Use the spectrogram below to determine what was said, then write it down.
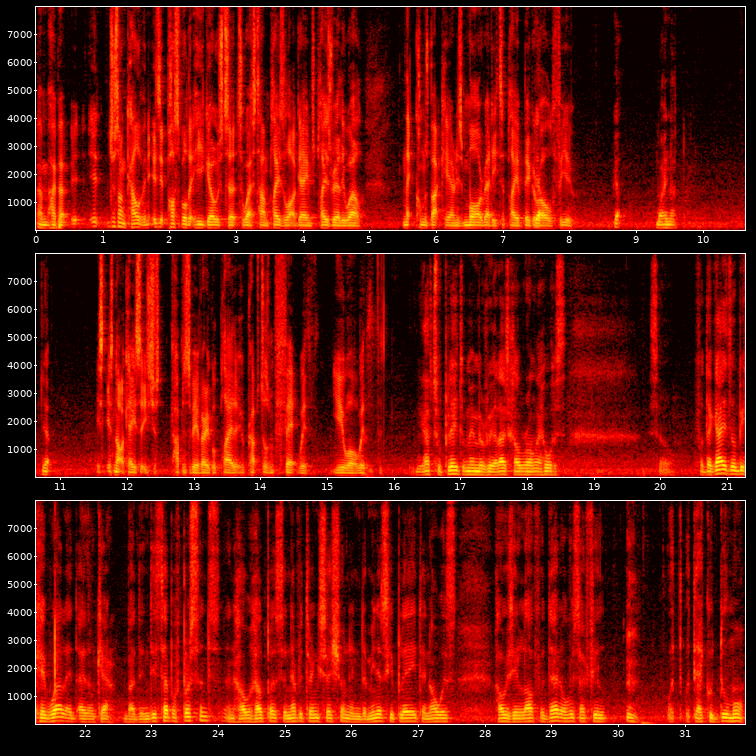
Um, hi, Pep. It, it, just on Kalvin, is it possible that he goes to, to West Ham, plays a lot of games, plays really well, and then comes back here and is more ready to play a bigger Yeah. role for you? Yeah, why not? Yeah. It's, it's not a case that he just happens to be a very good player that who perhaps doesn't fit with you or with. The, You have to play to make me realize how wrong I was. So for the guys who behave well, I, I don't care. But in this type of persons and how he help us in every training session and the minutes he played and always how he's in love with that, always I feel "Mm, what, what I could do more.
